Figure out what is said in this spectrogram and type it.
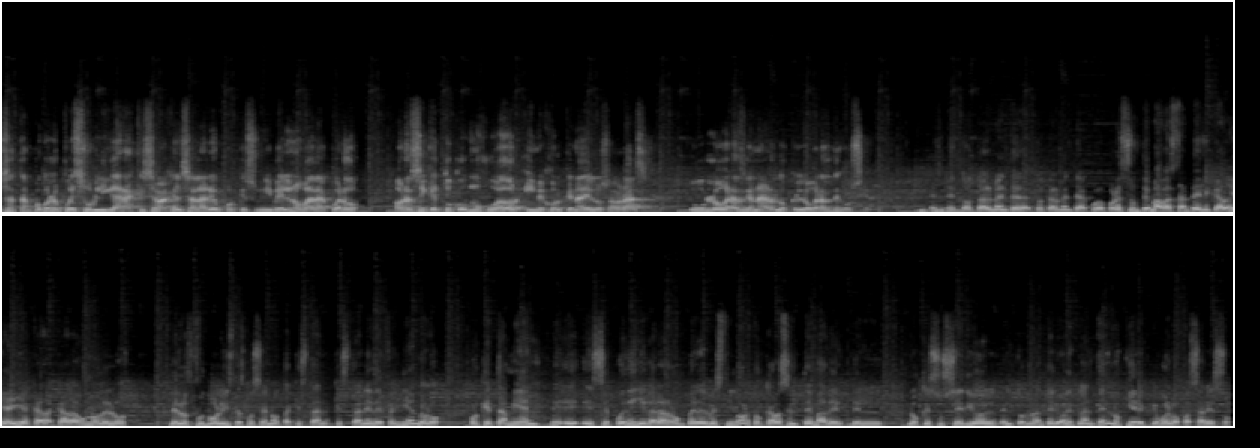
O sea, tampoco lo puedes obligar a que se baje el salario porque su nivel no va de acuerdo. Ahora sí que tú como jugador, y mejor que nadie lo sabrás, tú logras ganar lo que logras negociar. totalmente, totalmente de acuerdo. Por eso es un tema bastante delicado y ahí a cada, cada uno de los de los futbolistas, pues se nota que están, que están defendiéndolo, porque también eh, eh, se puede llegar a romper el vestidor. Tocabas el tema de, lo que sucedió el, torneo anterior. El plantel no quiere que vuelva a pasar eso.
